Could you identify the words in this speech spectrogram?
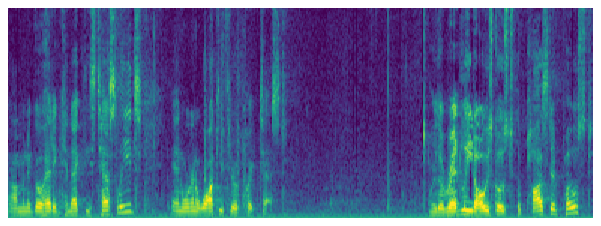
I'm going to go ahead and connect these test leads and we're going to walk you through a quick test. Where the red lead always goes to the positive post,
